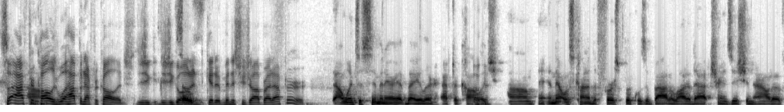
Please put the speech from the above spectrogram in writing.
So after um, college, what happened after college? Did you did you go so, on and get a ministry job right after? Or? I went to seminary at Baylor after college, okay. um, and, and, that was kind of the first book was about a lot of that transition out of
